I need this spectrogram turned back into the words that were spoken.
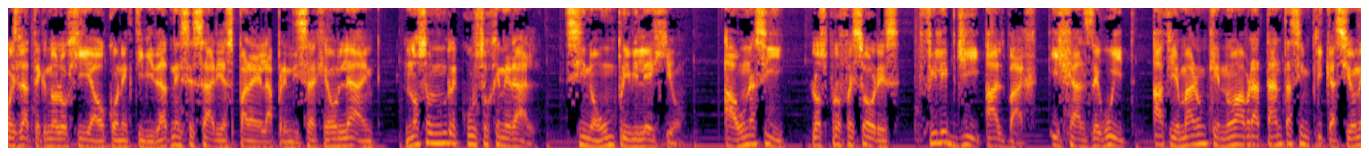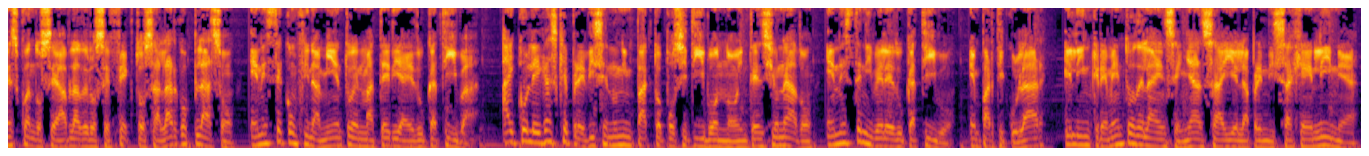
pues la tecnología o conectividad necesarias para el aprendizaje online no son un recurso general, sino un privilegio. Aún así, los profesores Philip G. Albach y Hans de Witt afirmaron que no habrá tantas implicaciones cuando se habla de los efectos a largo plazo en este confinamiento en materia educativa. Hay colegas que predicen un impacto positivo no intencionado en este nivel educativo, en particular el incremento de la enseñanza y el aprendizaje en línea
